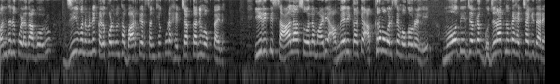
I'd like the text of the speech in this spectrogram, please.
ಬಂಧನಕ್ಕೊಳಗಾಗುವವರು, ಜೀವನವನ್ನೇ ಕಳ್ಕೊಳ್ಳುವಂಥ ಭಾರತೀಯರ ಸಂಖ್ಯೆ ಕೂಡ ಹೆಚ್ಚಾಗ್ತಾನೆ ಹೋಗ್ತಾ ಇದೆ. ಈ ರೀತಿ ಸಾಲ ಸೋಲ ಮಾಡಿ ಅಮೆರಿಕಕ್ಕೆ ಅಕ್ರಮ ವಲಸೆ ಹೋಗೋರಲ್ಲಿ ಮೋದಿಜಿಯವರ ಗುಜರಾತ್ನವರೇ ಹೆಚ್ಚಾಗಿದ್ದಾರೆ.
